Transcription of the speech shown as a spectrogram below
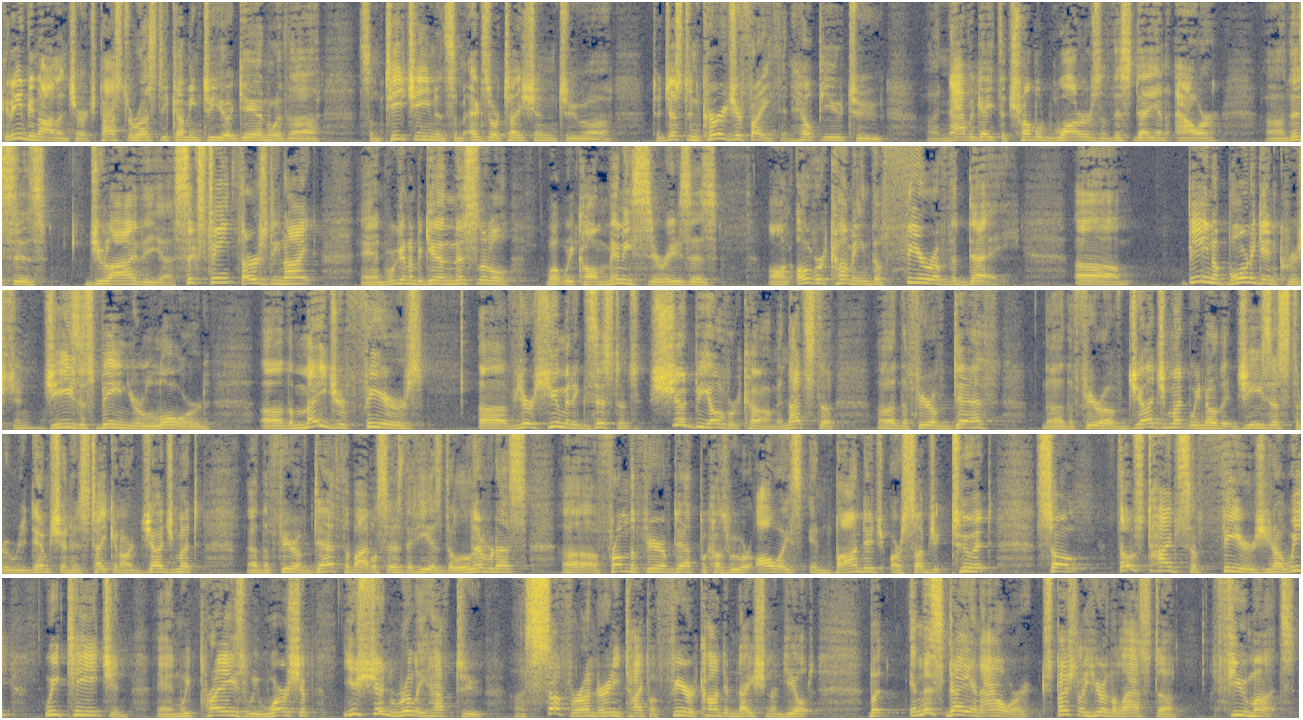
Good evening, Island Church. Pastor Rusty coming to you again with uh, some teaching and some exhortation to uh, to just encourage your faith and help you to uh, navigate the troubled waters of this day and hour. Uh, this is July the 16th, uh, Thursday night, and we're going to begin this little what we call mini series is on overcoming the fear of the day. Um, being a born again Christian, Jesus being your Lord uh, the major fears of your human existence should be overcome, and that's the uh, the fear of death, uh, the fear of judgment. We know that Jesus, through redemption, has taken our judgment. Uh, the fear of death, the Bible says that He has delivered us uh, from the fear of death because we were always in bondage or subject to it. So, those types of fears, you know, we, we teach and, and we praise, we worship. You shouldn't really have to uh, suffer under any type of fear, condemnation, or guilt. But in this day and hour, especially here in the last uh, few months,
